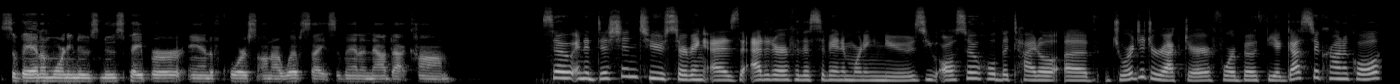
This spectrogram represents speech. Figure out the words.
Savannah Morning News newspaper and, of course, on our website, savannahnow.com. So, in addition to serving as the editor for the Savannah Morning News, you also hold the title of Georgia Director for both the Augusta Chronicle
